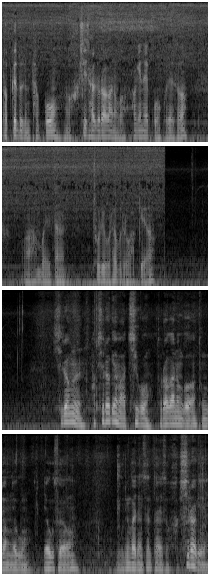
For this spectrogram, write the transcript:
덮개도 좀 탔고 어, 확실히 잘 돌아가는 거 확인했고 그래서 어, 한번 일단은 조립을 해보도록 할게요. 실험을 확실하게 마치고 돌아가는 거 동작 여부 여기서 우린가전센터에서 확실하게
